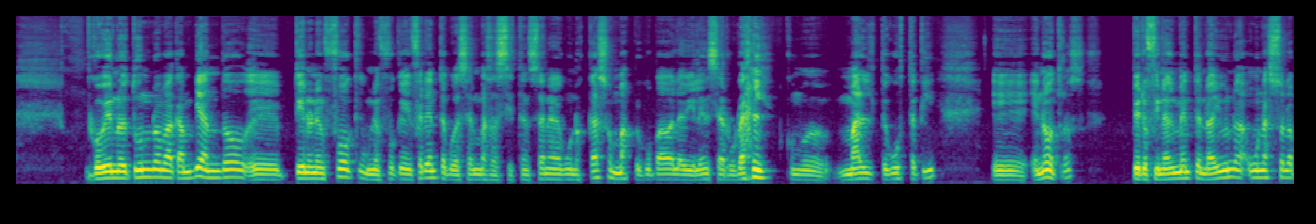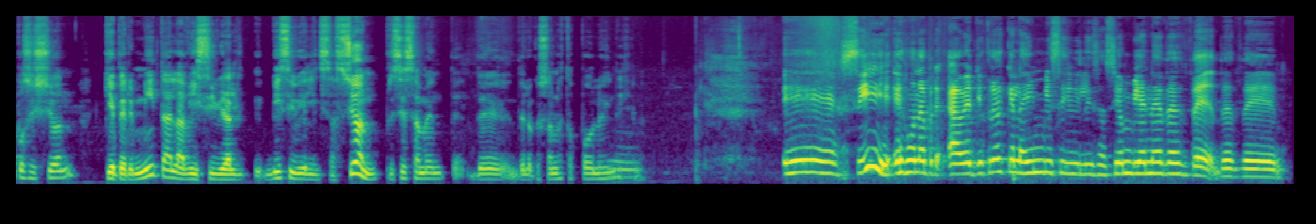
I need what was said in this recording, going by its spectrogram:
el gobierno de turno va cambiando, eh, tiene un enfoque, un enfoque diferente, puede ser más asistencial en algunos casos, más preocupado de la violencia rural, como mal te gusta a ti, eh, en otros, pero finalmente no hay una, una sola posición que permita la visibilización precisamente de, de, lo que son estos pueblos mm. indígenas. Eh, sí, es una... A ver, yo creo que la invisibilización viene desde, desde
